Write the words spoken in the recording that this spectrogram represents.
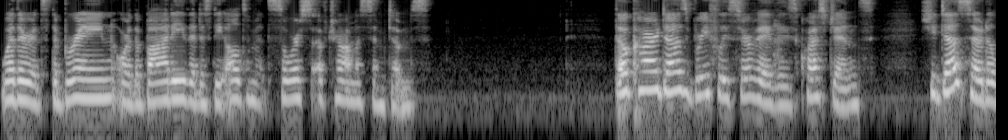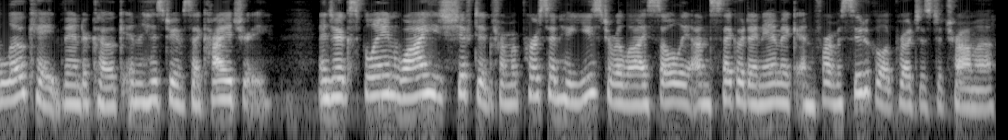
whether it's the brain or the body that is the ultimate source of trauma symptoms. Though Carr does briefly survey these questions, she does so to locate van der Kolk in the history of psychiatry and to explain why he's shifted from a person who used to rely solely on psychodynamic and pharmaceutical approaches to trauma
